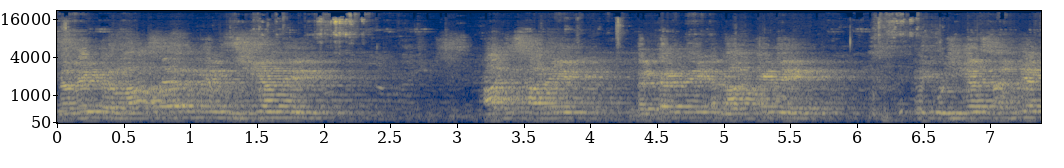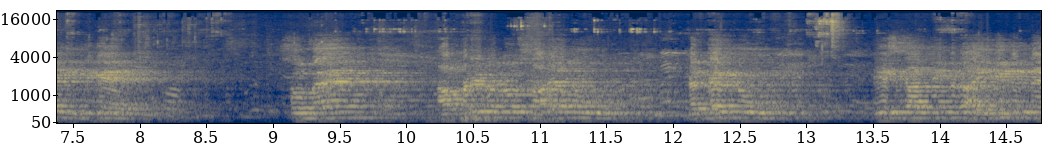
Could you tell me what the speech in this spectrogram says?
ਨਵੇਂ ਦਰਬਾਰ ਸਾਹਿਬ ਦੀਆਂ ਖੁਸ਼ੀਆਂ ਨੇ ਅੱਜ ਸਾਰੇ ਨਗਰ ਦੇ ਇਸ ਗੱਲ ਦੀ ਵਧਾਈ ਵੀ ਦਿੰਦਾ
